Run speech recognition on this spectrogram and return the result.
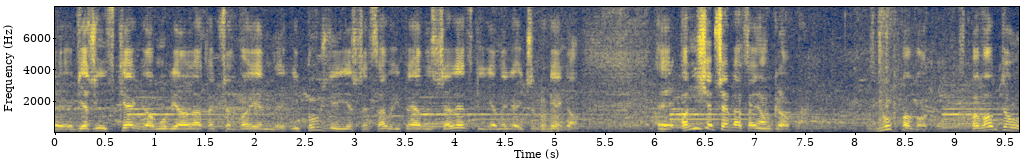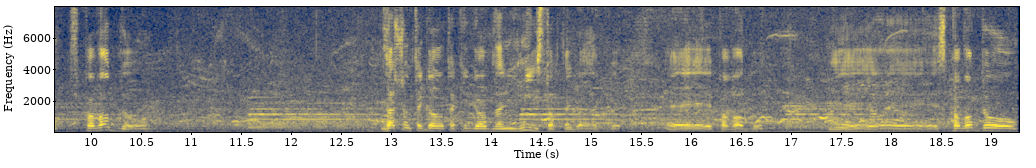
yy, Wierzyńskiego, mówię o latach przedwojennych i później jeszcze całej plejady Strzeleckiej, jednego i drugiego, yy, oni się przewracają w grobach. Z dwóch powodów. Z powodu, z powodu zacznę tego takiego dla nich nieistotnego jakby e, powodu. E, z powodu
